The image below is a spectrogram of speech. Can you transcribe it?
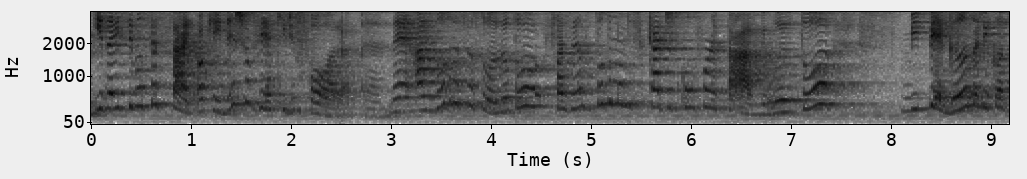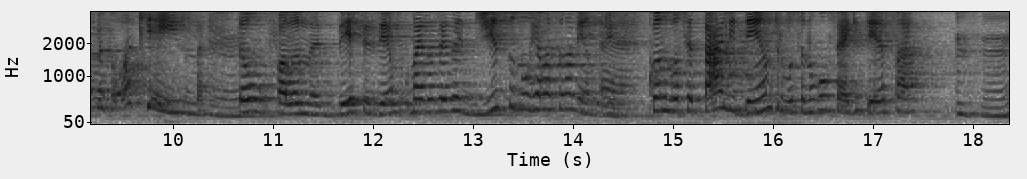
E daí se você sai, ok, deixa eu ver aqui de fora, É. né? As outras pessoas, eu tô fazendo todo mundo ficar desconfortável, eu tô me pegando ali com a pessoa, ok, isso. tá- Uhum. Então, falando né, desse exemplo, mas às vezes é disso no relacionamento, de É. quando você tá ali dentro, você não consegue ter essa Uhum.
